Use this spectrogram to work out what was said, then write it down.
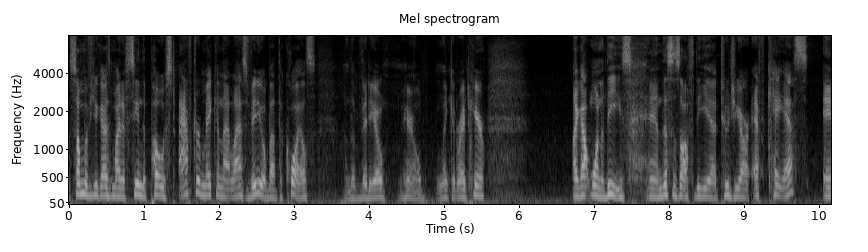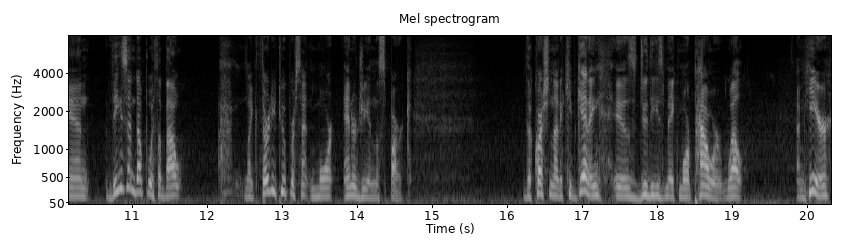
some of you guys might have seen the post after making that last video about the coils. The video, here, I'll link it right here. I got one of these, and this is off the uh, 2GR FKS, and these end up with about like 32% more energy in the spark. The question that I keep getting is, do these make more power? Well, I'm here.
